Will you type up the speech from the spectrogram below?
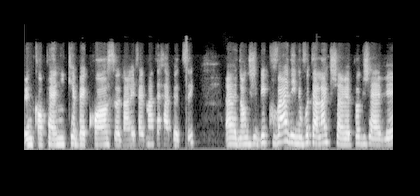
une compagnie québécoise dans les vêtements thérapeutiques. donc, j'ai découvert des nouveaux talents que je savais pas que j'avais.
